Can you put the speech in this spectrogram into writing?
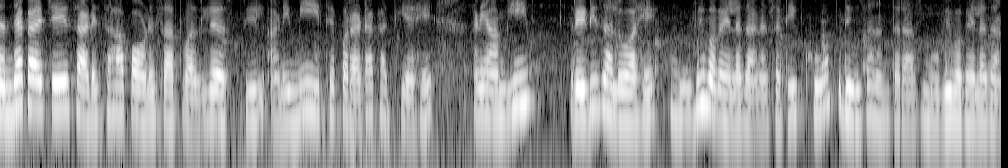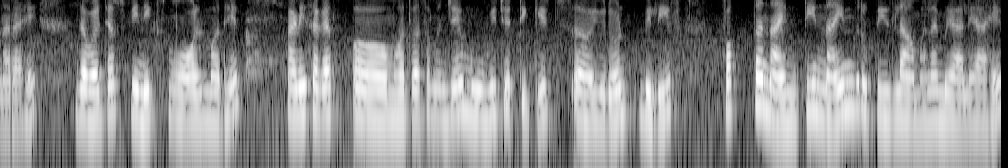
संध्याकाळचे साडेसहा पावणे सात वाजले असतील आणि मी इथे पराठा खाती आहे आणि आम्ही रेडी झालो आहे मूव्ही बघायला जाण्यासाठी. खूप दिवसानंतर आज मूव्ही बघायला जाणार आहे जवळच्याच फिनिक्स मॉलमध्ये आणि सगळ्यात महत्त्वाचं म्हणजे मूव्हीचे तिकीट्स यू डोंट बिलीव्ह फक्त नाईंटी नाईन रुपीजला आम्हाला मिळाले आहे.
